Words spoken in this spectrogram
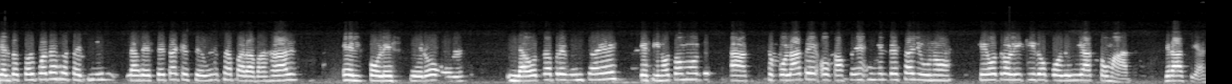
si el doctor puede repetir la receta que se usa para bajar el colesterol. Y la otra pregunta es que si no tomo chocolate o café en el desayuno, ¿qué otro líquido podría tomar? Gracias.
